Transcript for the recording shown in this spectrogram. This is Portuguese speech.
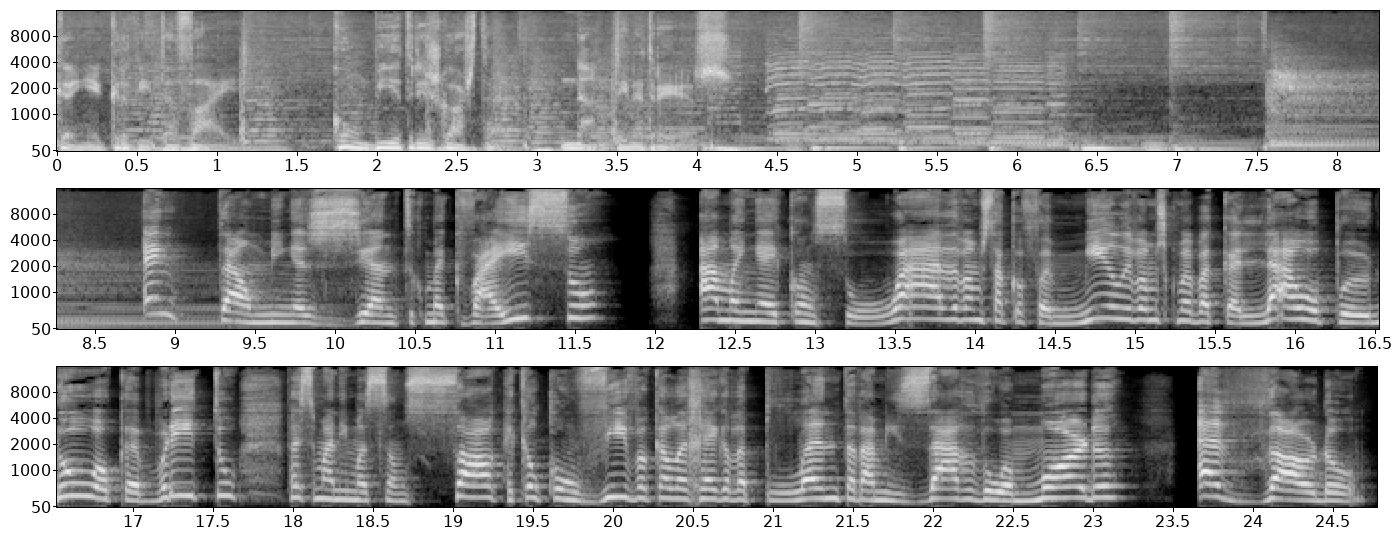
Quem acredita vai. Com Beatriz Gosta, na Antena 3. Então, minha gente, como é que vai isso? Amanhã é consoada, vamos estar com a família, vamos comer bacalhau, ou peru, ou cabrito. Vai ser uma animação só, aquele convívio, aquela regra da planta, da amizade, do amor. Adoro!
